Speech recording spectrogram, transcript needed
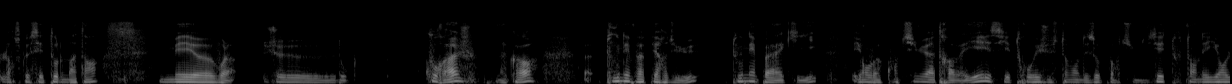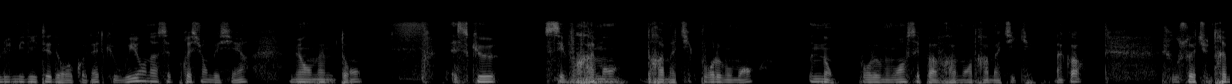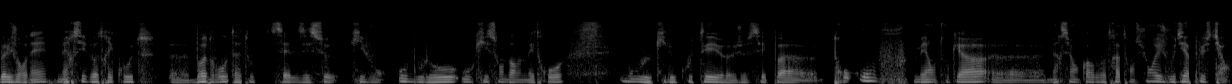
lorsque c'est tôt le matin. Mais euh, voilà, je, donc courage, d'accord? Euh, Tout n'est pas perdu, tout n'est pas acquis, et on va continuer à travailler, essayer de trouver justement des opportunités, tout en ayant l'humilité de reconnaître que oui, on a cette pression baissière, mais en même temps, Est-ce que c'est vraiment dramatique pour le moment? Non, pour le moment, c'est pas vraiment dramatique. D'accord? Je vous souhaite une très belle journée. Merci de votre écoute. Euh, bonne route à toutes celles et ceux qui vont au boulot ou qui sont dans le métro ou euh, qui le coûtaient, euh, je sais pas trop ouf. Mais en tout cas, merci encore de votre attention et je vous dis à plus. Ciao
